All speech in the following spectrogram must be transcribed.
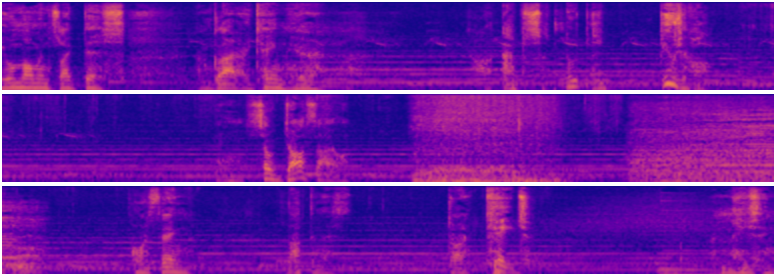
Few moments like this, I'm glad I came here. You're absolutely beautiful. And so docile. Poor thing. Locked in this darn cage. Amazing.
